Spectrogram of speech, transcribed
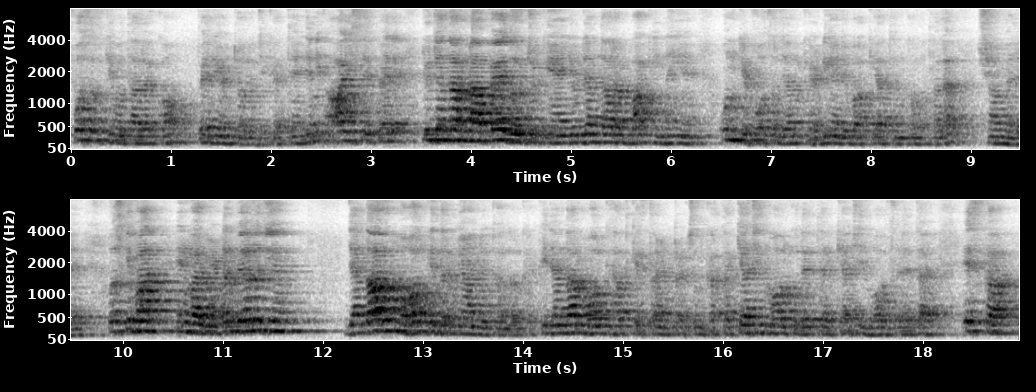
فوسل کے مطالعہ کو پیلیونٹولوجی کہتے ہیں۔ یعنی آج سے پہلے جو جاندار ناپید ہو چکے ہیں، جو جاندار باقی نہیں ہیں، ان کے فوسل جن کی ہڈیاں جو باقیات ہیں ان کا مطالعہ شامل ہے۔ اس کے بعد انوائرمنٹل بیولوجی ہے۔ جاندار اور ماحول کے درمیان جو تعلق ہے کہ جاندار ماحول کے ساتھ کس طرح انٹریکشن کرتا ہے، کیا چیز ماحول کو دیتا ہے، کیا چیز ماحول سے لیتا ہے، اس کا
